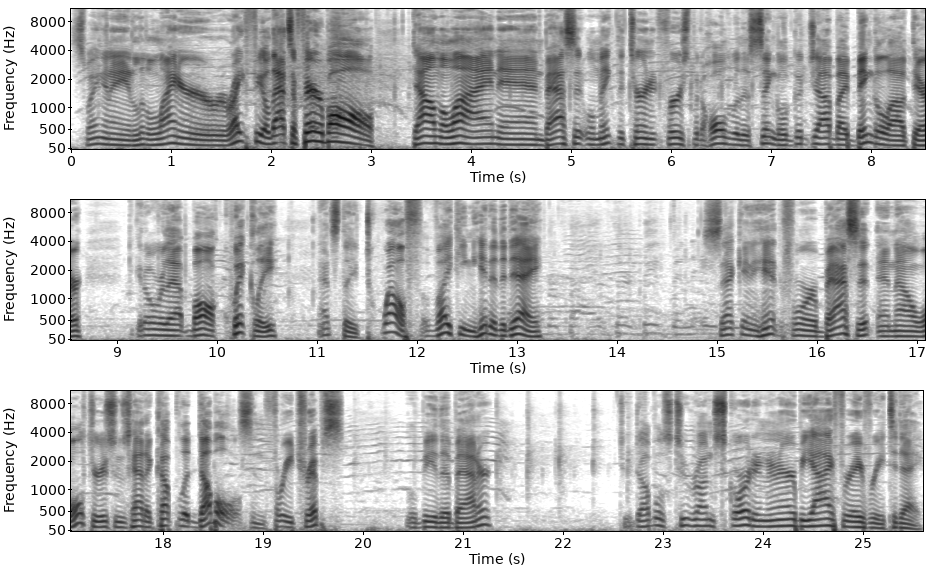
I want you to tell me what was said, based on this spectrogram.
Swinging a little liner right field. That's a fair ball down the line, and Bassett will make the turn at first, but hold with a single. Good job by Bingle out there get over that ball quickly. That's the 12th Viking hit of the day. Second hit for Bassett, and now Walters, who's had a couple of doubles in three trips, will be the batter. Two doubles, two runs scored, and an RBI for Avery today.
